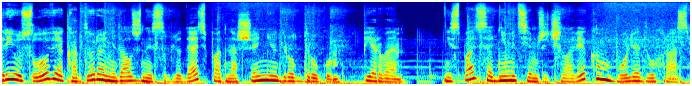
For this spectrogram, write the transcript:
Три условия, которые они должны соблюдать по отношению друг к другу. Первое. Не спать с одним и тем же человеком более двух раз,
